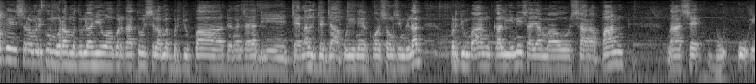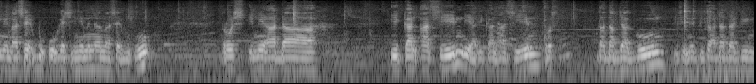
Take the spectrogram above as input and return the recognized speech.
Oke, Assalamualaikum warahmatullahi wabarakatuh. Selamat berjumpa dengan saya di channel Jejak Kuliner 09 Perjumpaan kali ini saya mau sarapan Nasi buku ini nasi buku guys. Ini nasi buku. Terus ini ada ikan asin ya ikan asin. Terus dadar jagung di sini juga ada daging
